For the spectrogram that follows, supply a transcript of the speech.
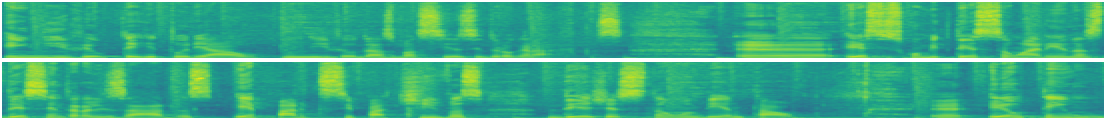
em nível territorial, no nível das bacias hidrográficas. É, esses comitês são arenas descentralizadas e participativas de gestão ambiental. É, eu tenho um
